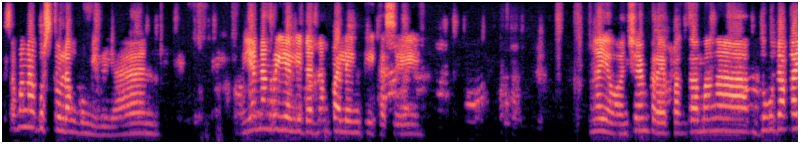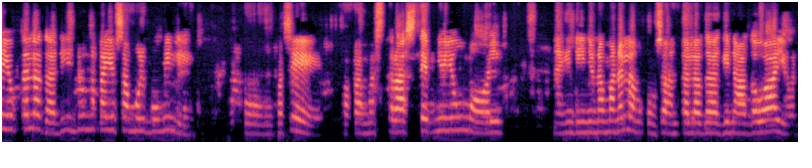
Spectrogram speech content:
Sa mga gusto lang bumili yan. O, yan ang realidad ng palengke kasi. Ngayon, syempre, pagka mga duda kayo talaga, di doon na kayo sa mall bumili. O, kasi baka mas trusted nyo yung mall na hindi nyo naman alam kung saan talaga ginagawa yon.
